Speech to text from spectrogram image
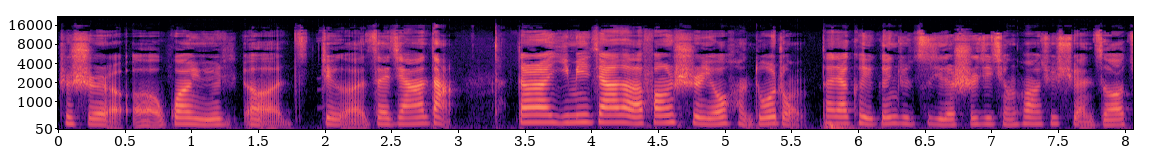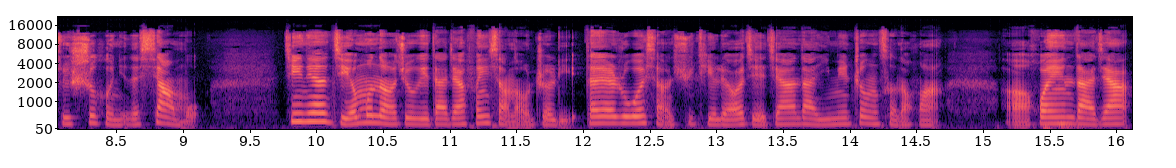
这是呃关于呃这个在加拿大。当然，移民加拿大的方式有很多种，大家可以根据自己的实际情况去选择最适合你的项目。今天的节目呢，就给大家分享到这里。大家如果想具体了解加拿大移民政策的话，啊，欢迎大家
